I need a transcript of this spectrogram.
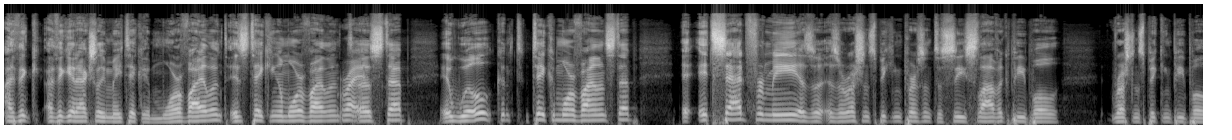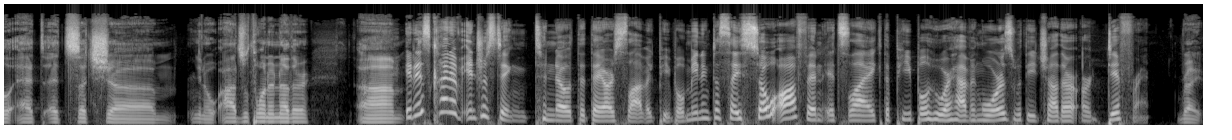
I think I think it actually may take a more violent. Is taking a more violent Right. uh, step. It will take a more violent step. It's sad for me as a as a Russian speaking person to see Slavic people, Russian speaking people at at such um, you know odds with one another. Um, It is kind of interesting to note that they are Slavic people, meaning to say so often it's like the people who are having wars with each other are different. right.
